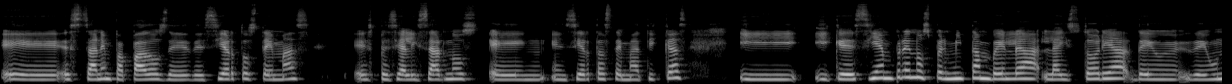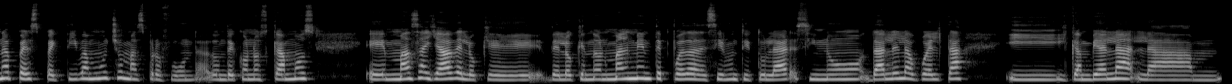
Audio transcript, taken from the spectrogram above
estar empapados de, de ciertos temas especializarnos en, ciertas temáticas y, que siempre nos permitan ver la, historia de, una perspectiva mucho más profunda, donde conozcamos eh, más allá de lo, que, de lo que normalmente pueda decir un titular, sino darle la vuelta y, cambiar la, mm,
